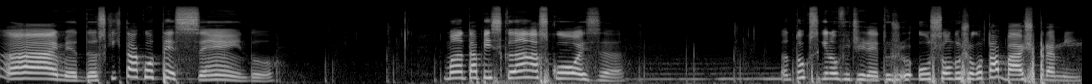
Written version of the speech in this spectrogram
Ai, meu Deus. O que, que tá acontecendo? Mano, tá piscando as coisas. Eu não tô conseguindo ouvir direito. O, o som do jogo tá baixo pra mim.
